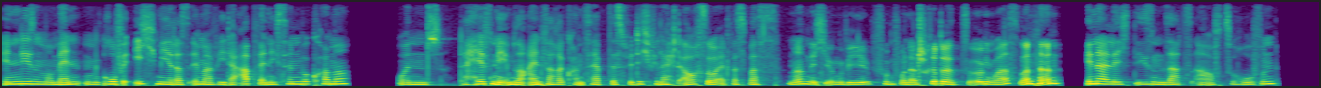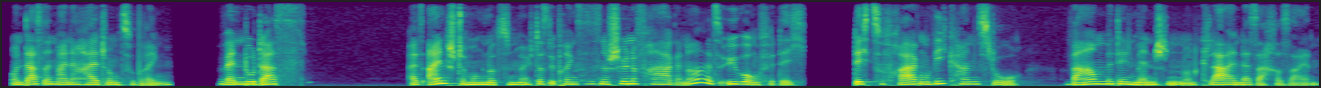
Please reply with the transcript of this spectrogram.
In diesen Momenten rufe ich mir das immer wieder ab, wenn ich es hinbekomme. Und da helfen mir eben so einfache Konzepte. Ist für dich vielleicht auch so etwas, was ne, nicht irgendwie 500 Schritte zu irgendwas, sondern innerlich diesen Satz aufzurufen und das in meine Haltung zu bringen. Wenn du das als Einstimmung nutzen möchtest, übrigens ist es eine schöne Frage, ne, als Übung für dich, dich zu fragen, wie kannst du warm mit den Menschen und klar in der Sache sein.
